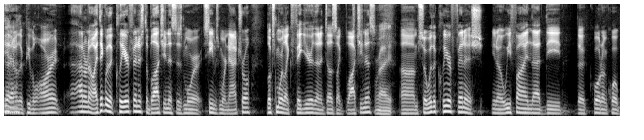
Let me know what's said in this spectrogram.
that Yeah. other people aren't. I don't know. I think with a clear finish, the blotchiness is more seems more natural. Looks more like figure than it does like blotchiness. Right. Um, so with a clear finish, you know, we find that the the quote unquote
